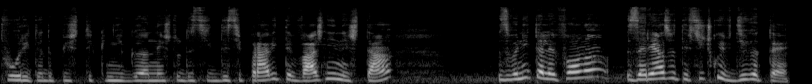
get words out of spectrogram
творите, да пишете книга, нещо, да си, да си правите важни неща, звъни телефона, зарязвате всичко и вдигате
